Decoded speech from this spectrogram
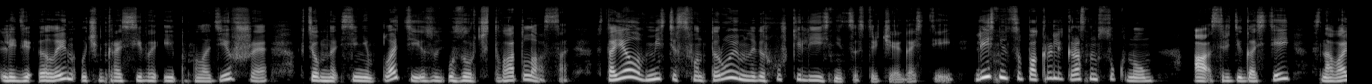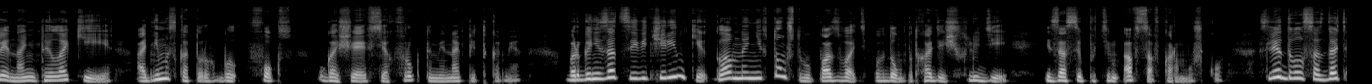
Леди Элейн, очень красивая и помолодевшая, в темно-синем платье из узорчатого атласа, стояла вместе с Фонтероем на верхушке лестницы, встречая гостей. Лестницу покрыли красным сукном, а среди гостей сновали нанятые лакеи, одним из которых был Фокс, угощая всех фруктами и напитками. В организации вечеринки главное не в том, чтобы позвать в дом подходящих людей и засыпать им овса в кормушку. Следовало создать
